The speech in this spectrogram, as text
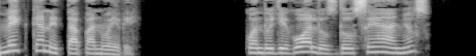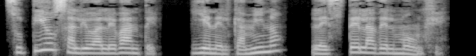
Meccan etapa 9. Cuando llegó a los 12 años, su tío salió a Levante, y en el camino, la estela del monje.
